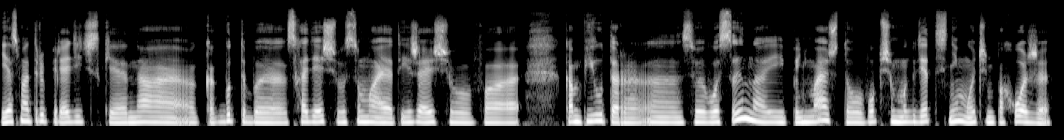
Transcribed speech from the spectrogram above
Я смотрю периодически на как будто бы сходящего с ума и отъезжающего в компьютер э, своего сына и понимаю, что, в общем, мы где-то с ним очень похожи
